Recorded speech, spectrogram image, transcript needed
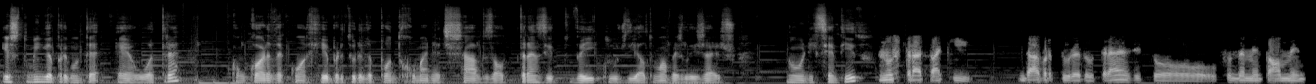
Este domingo a pergunta é outra. Concorda com a reabertura da ponte romana de Chaves ao trânsito de veículos de automóveis ligeiros no único sentido? Não se trata aqui da abertura do trânsito ou fundamentalmente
